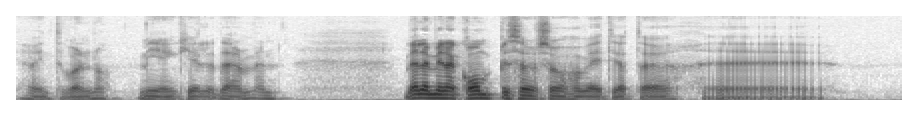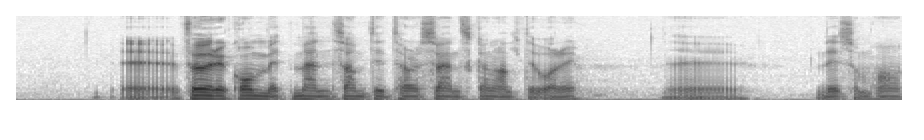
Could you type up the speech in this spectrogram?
jag har inte varit någon meänkieli där men mellan mina kompisar så vet jag att det eh, eh, förekommit men samtidigt har svenskan alltid varit eh, det som har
